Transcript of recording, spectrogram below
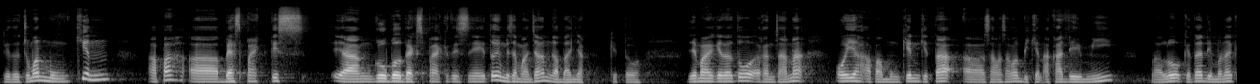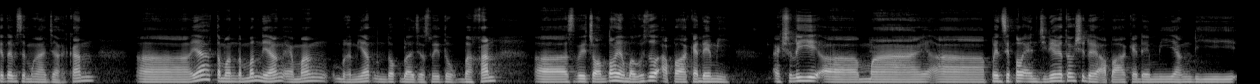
gitu. Cuman mungkin apa uh, best practice yang global best practice-nya itu yang bisa mengajarkan nggak banyak gitu. Jadi makanya kita tuh rencana, oh ya apa mungkin kita uh, sama-sama bikin akademi, lalu kita di mana kita bisa mengajarkan uh, ya teman-teman yang emang berniat untuk belajar seperti itu. Bahkan uh, seperti contoh yang bagus tuh Apple Academy. Actually uh, my uh, principal engineer itu dari Apple Academy yang di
